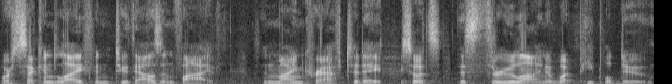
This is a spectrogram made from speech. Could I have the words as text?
or Second Life in 2005 in Minecraft today. So it's this through line of what people do.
